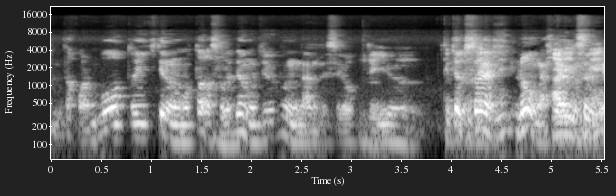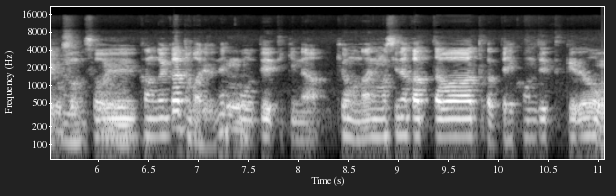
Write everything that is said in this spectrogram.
うん。だから、ぼーっと生きてるのも、ただそれでも十分なんですよっていう。ちちょっとそれは論が飛躍するけねどさ。うんそういう考え方もあるよね。うん肯定的な、今日も何もしなかったわーとかってへこんでるけど、うん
